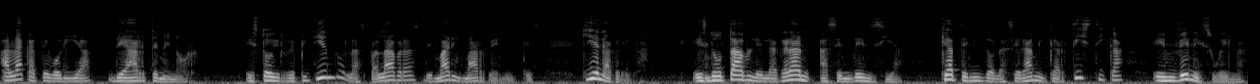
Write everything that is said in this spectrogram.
a la categoría de arte menor. Estoy repitiendo las palabras de Marimar Benítez, quien agrega, es notable la gran ascendencia que ha tenido la cerámica artística en Venezuela,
